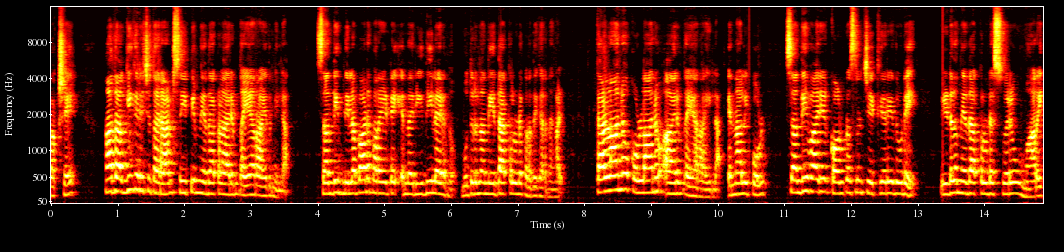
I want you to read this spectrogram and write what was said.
പക്ഷേ അത് അംഗീകരിച്ചു തരാൻ സി പി എം നേതാക്കൾ ആരും തയ്യാറായതുമില്ല സന്ദീപ് നിലപാട് പറയട്ടെ എന്ന രീതിയിലായിരുന്നു മുതിർന്ന നേതാക്കളുടെ പ്രതികരണങ്ങൾ. തള്ളാനോ കൊള്ളാനോ ആരും തയ്യാറായില്ല. എന്നാൽ ഇപ്പോൾ സന്ദീപ് വാര്യർ കോൺഗ്രസിൽ ചേക്കേറിയതോടെ ഇടത് നേതാക്കളുടെ സ്വരവും മാറി.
